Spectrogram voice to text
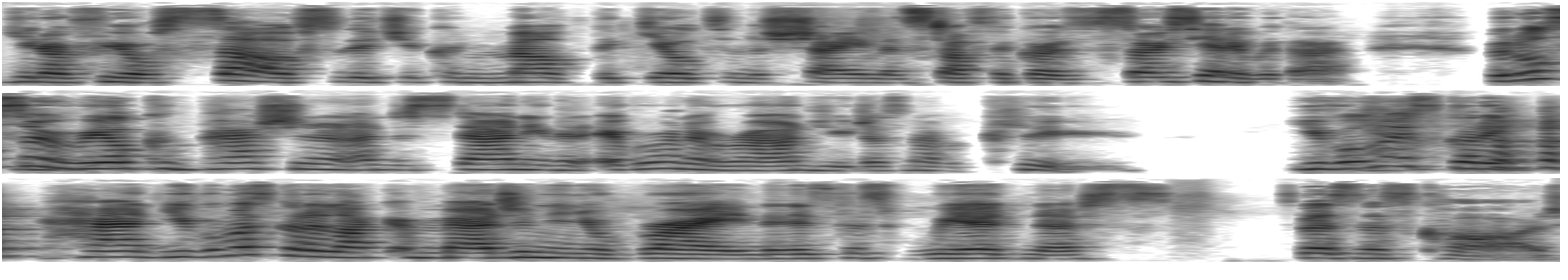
you know for yourself so that you can melt the guilt and the shame and stuff that goes associated with that but also mm. real compassion and understanding that everyone around you doesn't have a clue you've almost got to hand you've almost got to like imagine in your brain there's this weirdness business card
